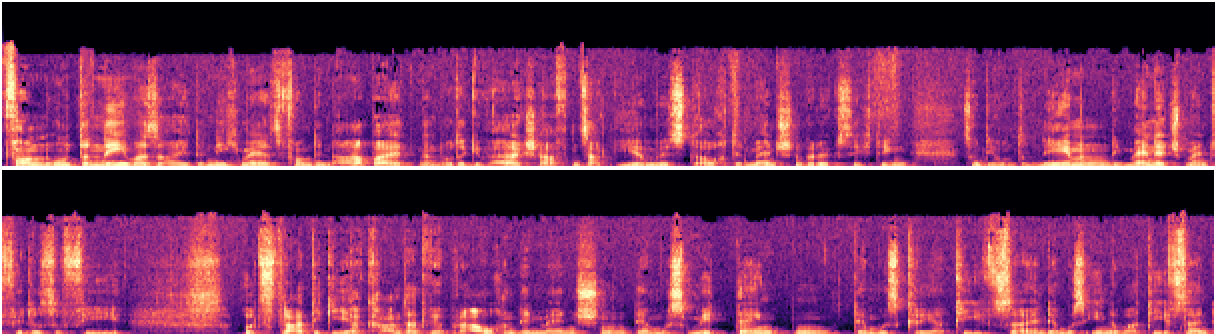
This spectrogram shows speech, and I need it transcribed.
von Unternehmerseite, nicht mehr jetzt von den Arbeitenden oder Gewerkschaften sagt, ihr müsst auch den Menschen berücksichtigen, sondern die Unternehmen, die Managementphilosophie und Strategie erkannt hat, wir brauchen den Menschen, der muss mitdenken, der muss kreativ sein, der muss innovativ sein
